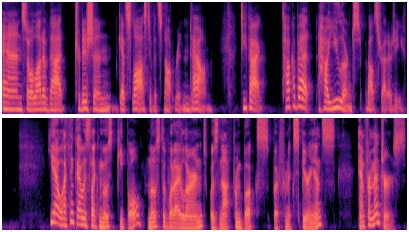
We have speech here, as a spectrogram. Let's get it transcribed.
And so a lot of that tradition gets lost if it's not written down. Deepak, talk about how you learned about strategy. Yeah, well, I think I was like most people. Most of what I learned was not from books, but from experience and from mentors.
